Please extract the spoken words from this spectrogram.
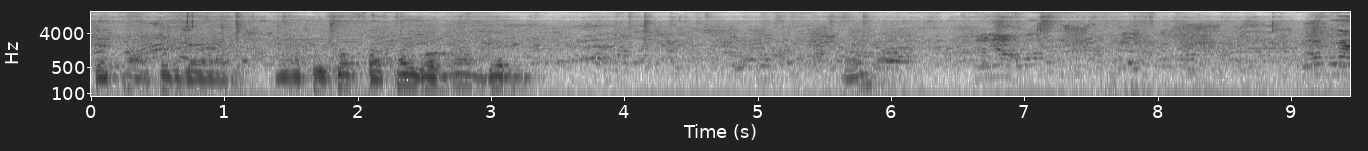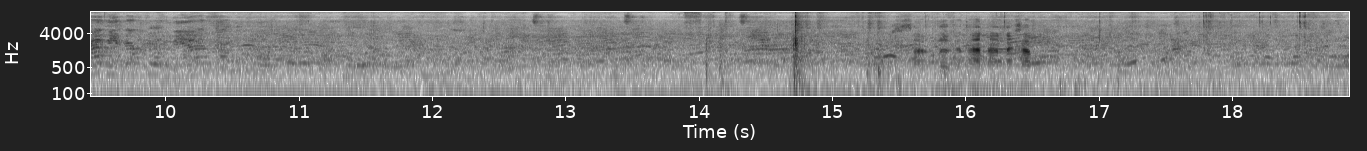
แต่ข่าวเป็นยานะครับเพื่อความปลอดภัยของงานเพิ่นนะ เลิกกระทันหันนะครับโอ้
